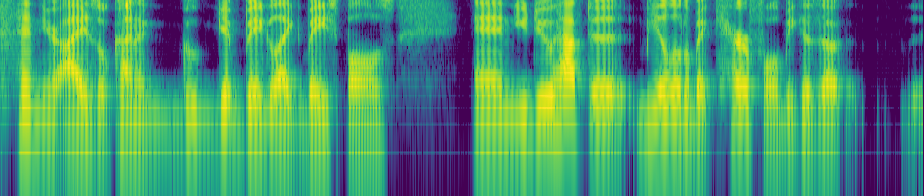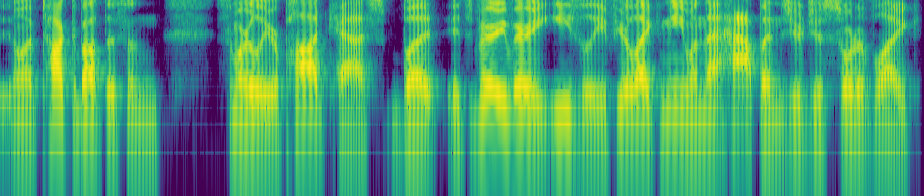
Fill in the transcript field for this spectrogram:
and your eyes will kind of get big like baseballs. And you do have to be a little bit careful because uh, you know I've talked about this in some earlier podcasts, but it's very, very easily, if you're like me, when that happens, you're just sort of like,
